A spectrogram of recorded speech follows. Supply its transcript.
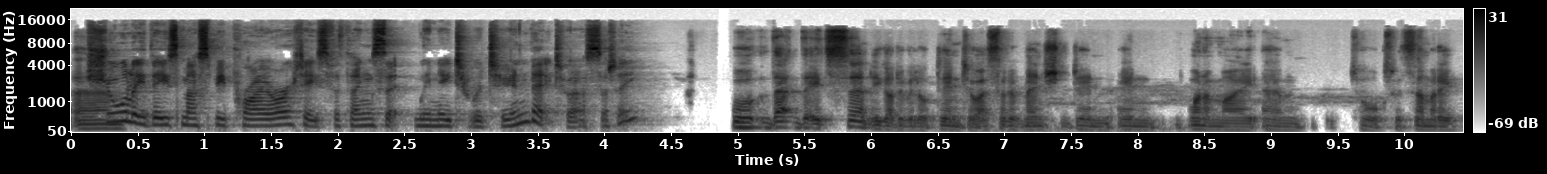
Um, Surely these must be priorities for things that we need to return back to our city. Well, that it's certainly got to be looked into. I sort of mentioned in in one of my um, talks with somebody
